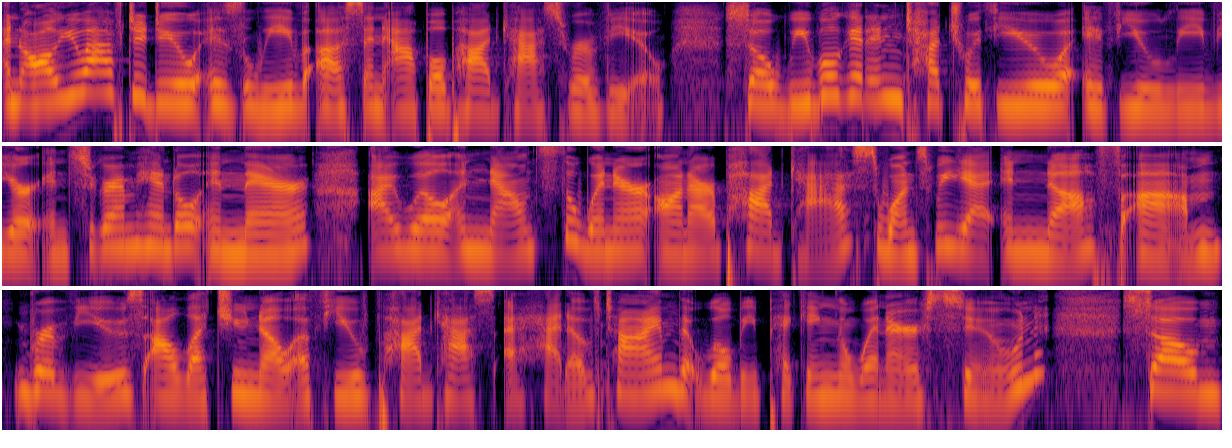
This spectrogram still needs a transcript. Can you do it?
And all you have to do is leave us an Apple Podcast review. So we will get in touch with you if you leave your Instagram handle in there. I will announce the winner on our podcast. Once we get enough um, reviews, I'll let you know a few podcasts ahead of time that we'll be picking the winner soon. So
